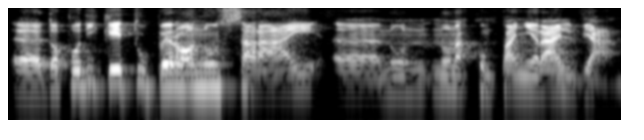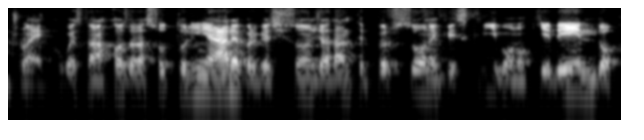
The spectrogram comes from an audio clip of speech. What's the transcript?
Uh, dopodiché tu però non sarai, uh, non, non, accompagnerai il viaggio. Ecco, questa è una cosa da sottolineare perché ci sono già tante persone che scrivono chiedendo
